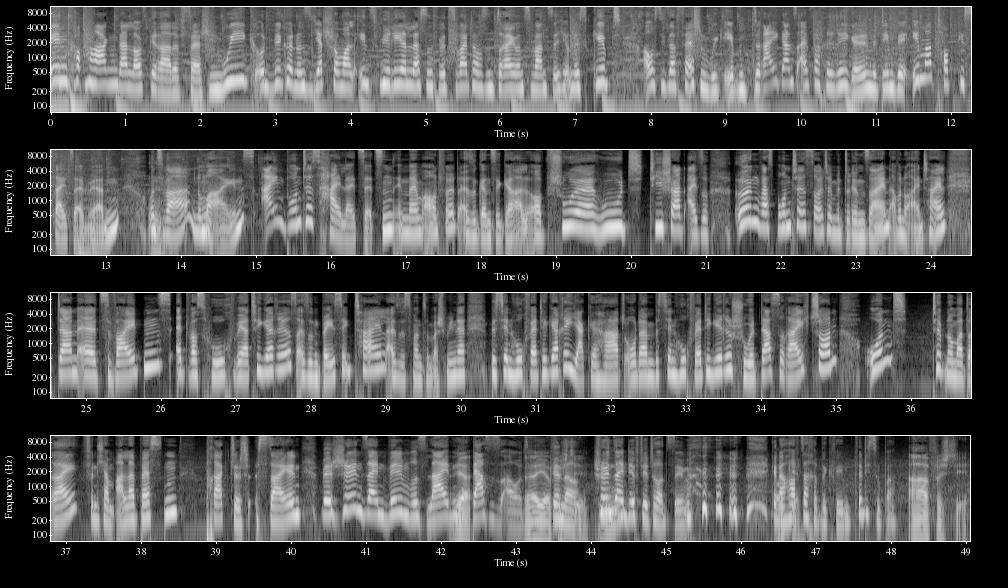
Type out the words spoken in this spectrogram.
In Kopenhagen, da läuft gerade Fashion Week und wir können uns jetzt schon mal inspirieren lassen für 2023. Und es gibt aus dieser Fashion Week eben drei ganz einfache Regeln, mit denen wir immer top gestylt sein werden. Und zwar Nummer eins, ein buntes Highlight setzen in deinem Outfit. Also ganz egal, ob Schuhe, Hut, T-Shirt, also irgendwas Buntes sollte mit drin sein, aber nur ein Teil. Dann äh, zweitens etwas Hochwertigeres, also ein Basic-Teil. Also dass man zum Beispiel eine bisschen hochwertigere Jacke hat oder ein bisschen hochwertigere Schuhe. Das reicht schon. Und Tipp Nummer drei, finde ich am allerbesten, praktisch stylen. Wer schön sein will, muss leiden. Ja. Das ist out. Ja, ja, genau. verstehe. Schön Mhm. sein dürft ihr trotzdem. genau, Okay. Hauptsache bequem. Finde ich super. Ah, verstehe.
